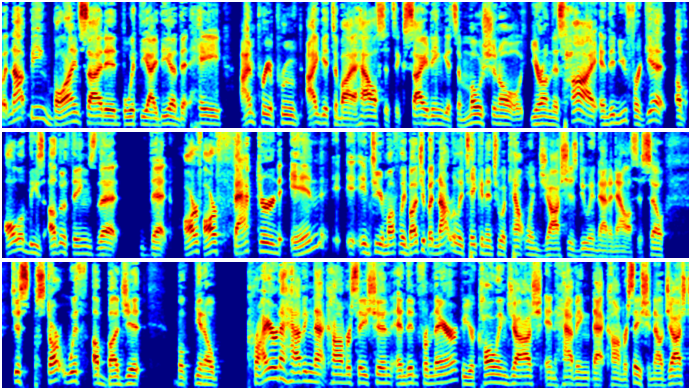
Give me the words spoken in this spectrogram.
but not being blindsided with the idea that, hey, I'm pre approved. I get to buy a house. It's exciting. It's emotional. You're on this high. And then you forget of all of these other things that that are are factored in into your monthly budget but not really taken into account when Josh is doing that analysis. So just start with a budget, but you know, prior to having that conversation. And then from there, you're calling Josh and having that conversation. Now, Josh,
